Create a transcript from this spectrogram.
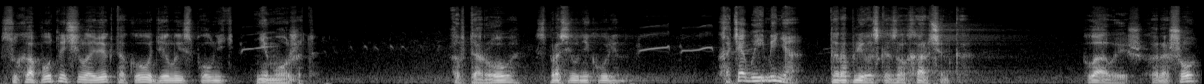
Сухопутный человек такого дела исполнить не может. «А второго?» — спросил Никулин. «Хотя бы и меня», — торопливо сказал Харченко. «Плаваешь хорошо?»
